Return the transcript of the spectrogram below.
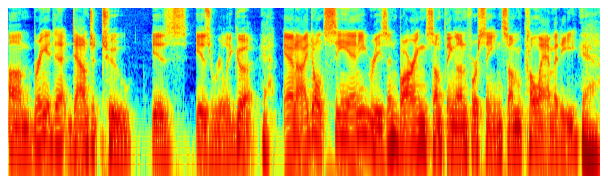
Um, bring it down to two is is really good. Yeah. And I don't see any reason, barring something unforeseen, some calamity. Yeah.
